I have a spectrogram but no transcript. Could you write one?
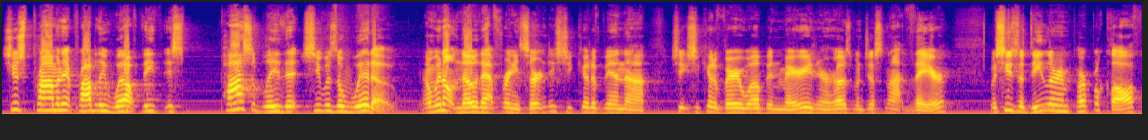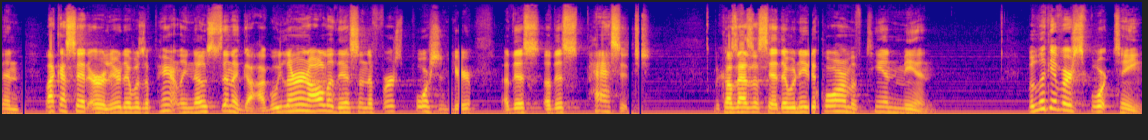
she was prominent, probably wealthy. It's possibly that she was a widow. And we don't know that for any certainty. She could have been, uh, she, she could have very well been married and her husband just not there. But she's a dealer in purple cloth. And like I said earlier, there was apparently no synagogue. We learn all of this in the first portion here of this, of this passage. Because as I said, there would need a quorum of 10 men. But look at verse 14.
